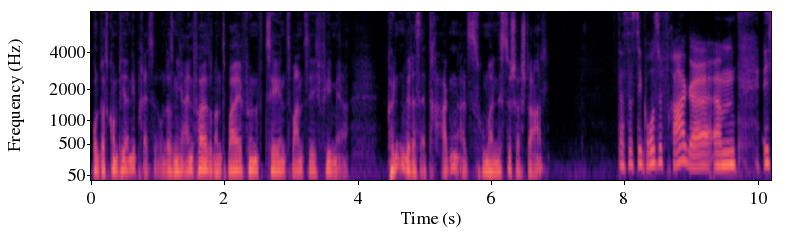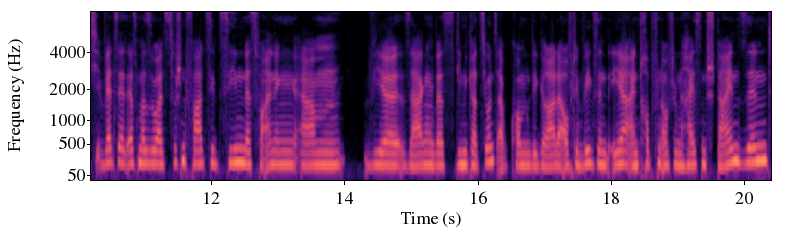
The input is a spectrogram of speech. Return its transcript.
Und das kommt hier an die Presse. Und das ist nicht ein Fall, sondern zwei, fünf, zehn, zwanzig, viel mehr. Könnten wir das ertragen als humanistischer Staat? Das ist die große Frage. Ähm, ich werde es jetzt erstmal so als Zwischenfazit ziehen, dass vor allen Dingen ähm, wir sagen, dass die Migrationsabkommen, die gerade auf dem Weg sind, eher ein Tropfen auf dem heißen Stein sind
